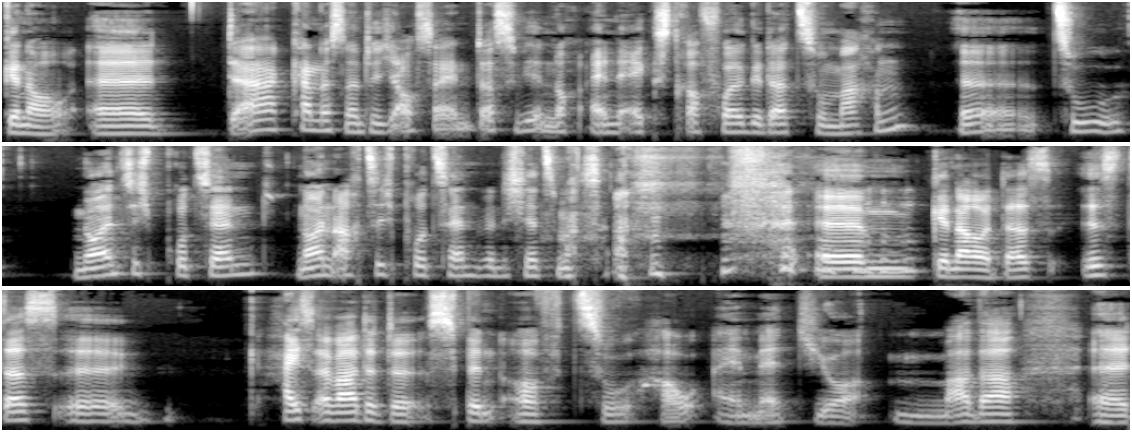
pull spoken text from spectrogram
Genau, äh, da kann es natürlich auch sein, dass wir noch eine extra Folge dazu machen, äh, zu 90 Prozent, 89 Prozent, würde ich jetzt mal sagen. ähm, genau, das ist das äh, heiß erwartete Spin-off zu How I Met Your Mother. Äh,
